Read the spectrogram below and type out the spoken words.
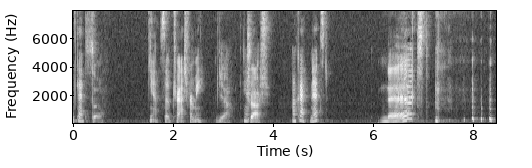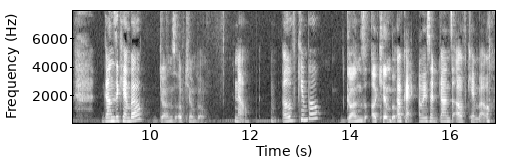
Okay. So Yeah. So trash for me. yeah. trash. Okay. Next. Next, Guns Akimbo? Guns of Kimbo. No. Of Kimbo? Guns Akimbo. Okay, and they said Guns of Kimbo.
